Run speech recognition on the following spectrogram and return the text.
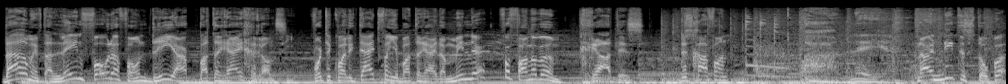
Daarom heeft alleen Vodafone drie jaar batterijgarantie. Wordt de kwaliteit van je batterij dan minder, vervangen we hem. Gratis. Dus ga van... Nee. Naar niet te stoppen.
